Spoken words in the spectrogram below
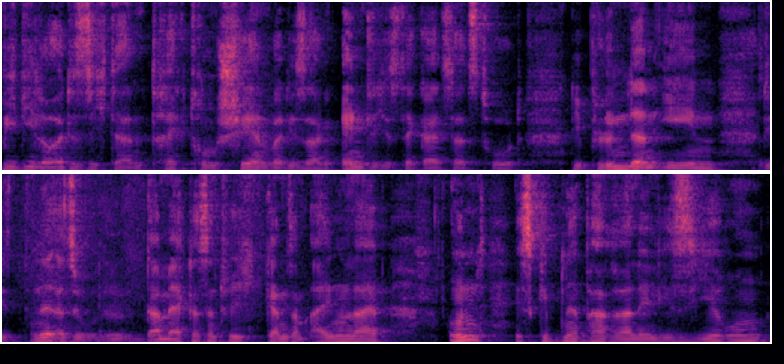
wie die Leute sich da einen Dreck drum scheren, weil die sagen, endlich ist der Geiz als tot. Die plündern ihn. Die, ne, also da merkt das natürlich ganz am eigenen Leib. Und es gibt eine Parallelisierung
